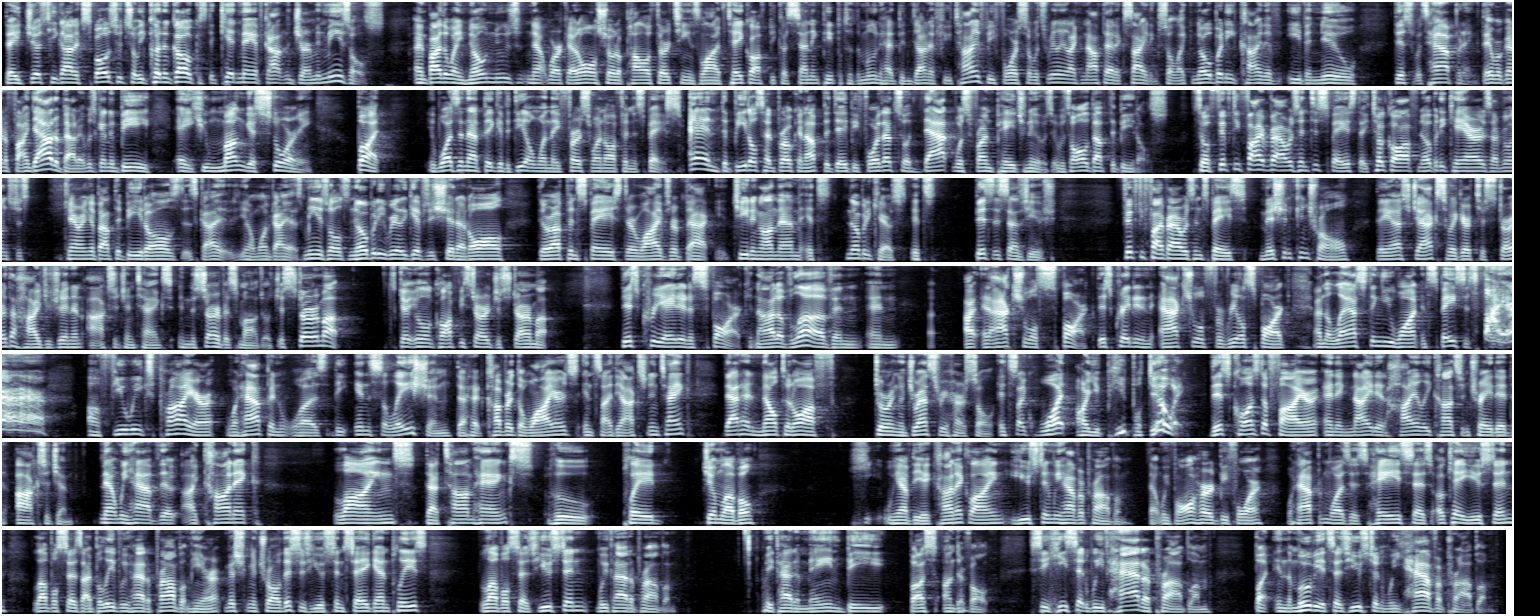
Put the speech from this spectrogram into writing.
They just, he got exposed to it, so he couldn't go because the kid may have gotten the German measles. And by the way, no news network at all showed Apollo 13's live takeoff because sending people to the moon had been done a few times before. So it's really like not that exciting. So like nobody kind of even knew this was happening. They were going to find out about it. It was going to be a humongous story. But it wasn't that big of a deal when they first went off into space. And the Beatles had broken up the day before that. So that was front page news. It was all about the Beatles. So 55 hours into space, they took off. Nobody cares. Everyone's just caring about the Beatles. This guy, you know, one guy has measles. Nobody really gives a shit at all. They're up in space. Their wives are back cheating on them. It's nobody cares. It's business as usual. 55 hours in space, mission control. They asked Jack Swigert to stir the hydrogen and oxygen tanks in the service module. Just stir them up. Just get your little coffee starter, just stir them up. This created a spark, not of love and, and uh, an actual spark. This created an actual for real spark. And the last thing you want in space is fire. A few weeks prior, what happened was the insulation that had covered the wires inside the oxygen tank that had melted off during a dress rehearsal. It's like, what are you people doing? This caused a fire and ignited highly concentrated oxygen. Now we have the iconic lines that Tom Hanks, who played Jim Lovell, he, we have the iconic line, Houston, we have a problem that we've all heard before. What happened was is Haise says, okay, Houston. Lovell says, I believe we've had a problem here. Mission Control, this is Houston. Say again, please. Lovell says, Houston, we've had a problem. We've had a main B bus undervolt. See, he said we've had a problem, but in the movie it says, Houston, we have a problem.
